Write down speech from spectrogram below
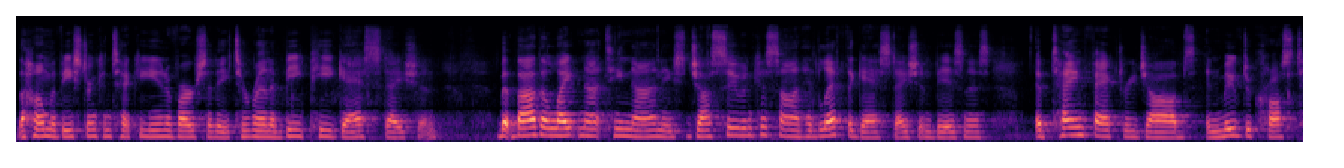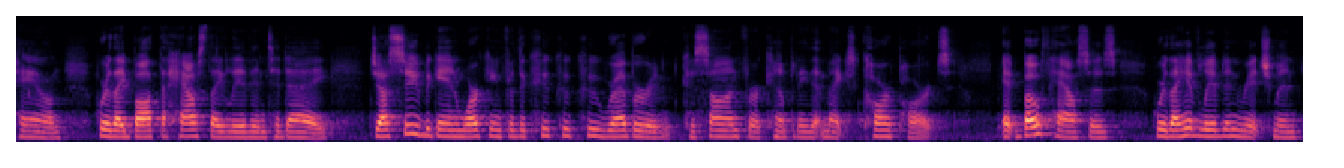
the home of Eastern Kentucky University, to run a BP gas station. But by the late 1990s, Jasu and Kassan had left the gas station business, obtained factory jobs, and moved across town where they bought the house they live in today. Jasu began working for the Kokoku Rubber in Kassan for a company that makes car parts. At both houses, where they have lived in Richmond,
